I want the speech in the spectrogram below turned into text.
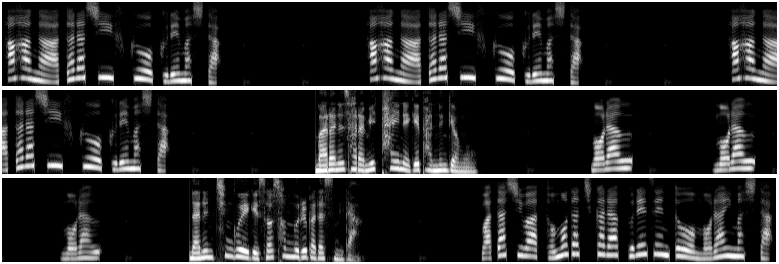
母が新しい服をくれました。母が新しい服をくれました。母が新しい服をくれました。 말하는 사람이 타인에게 받는 경우 もらう、もらう、 もらう。 나는 친구에게서 선물을 받았습니다. 私は友達からプレゼントをもらいました。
